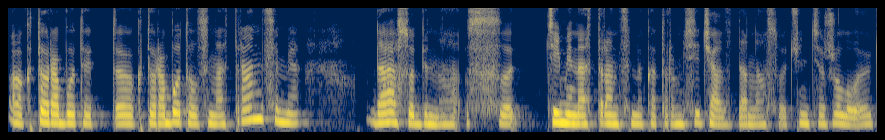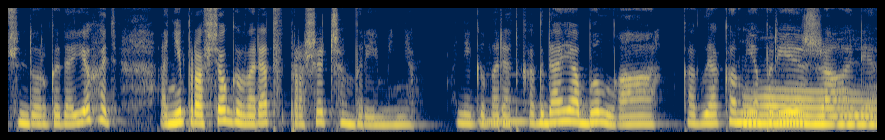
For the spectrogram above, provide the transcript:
э, кто работает, кто работал с иностранцами, да, особенно с теми иностранцами, которым сейчас до нас очень тяжело и очень дорого доехать, они про все говорят в прошедшем времени. Они говорят, когда я была, когда ко мне приезжали,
